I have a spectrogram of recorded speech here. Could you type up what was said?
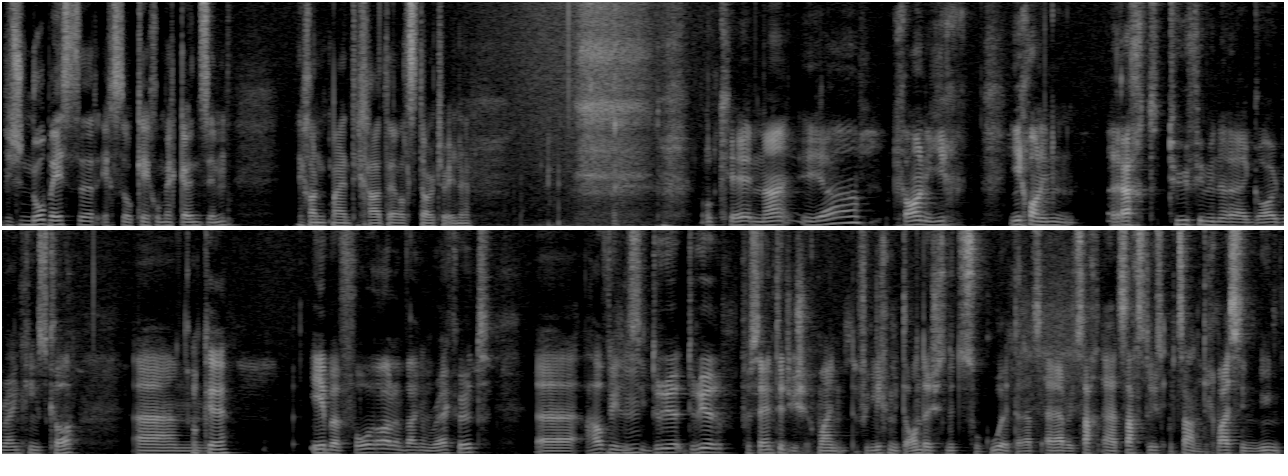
bist du noch besser. Ich so, okay, komm, ich gönn's ihm. Ich habe gemeint, ich hau den als Starter rein. Okay, nein, ja, kann ich. Ich habe ihn recht tief in meiner äh, Guard Rankings gehabt. Ähm, Okay. Eben vor allem wegen dem Record. Äh, auch weil Mhm. sein Dreier- Dreier-Percentage ist, ich meine, verglichen mit den anderen ist es nicht so gut. Er hat, er hat 36%. Ich weiß, sind 9.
